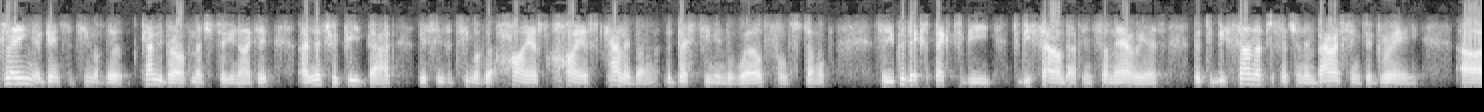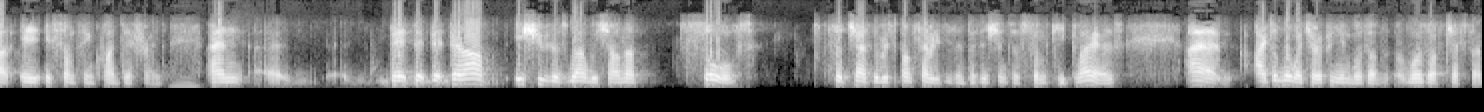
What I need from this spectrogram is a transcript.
playing against a team of the caliber of Manchester United. And let's repeat that this is a team of the highest, highest caliber, the best team in the world, full stop. So you could expect to be to be found out in some areas, but to be found out to such an embarrassing degree uh, is, is something quite different. And uh, there, there, there are issues as well which are not solved, such as the responsibilities and positions of some key players. Uh, I don't know what your opinion was of was of Jesper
